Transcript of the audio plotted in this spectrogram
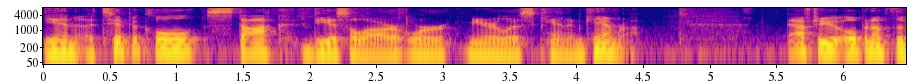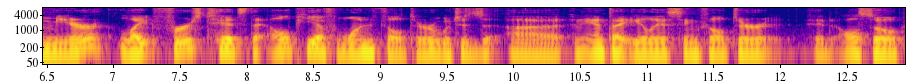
in a typical stock DSLR or mirrorless Canon camera after you open up the mirror, light first hits the LPF1 filter, which is uh, an anti-aliasing filter. It also,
